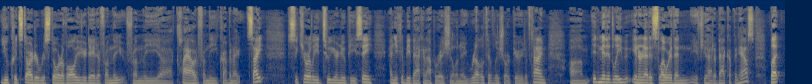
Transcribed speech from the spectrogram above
you could start a restore of all of your data from the from the uh, cloud from the Carbonite site securely to your new PC, and you can be back and operational in a relatively short period of time. Um, admittedly, internet is slower than if you had a backup in house, but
